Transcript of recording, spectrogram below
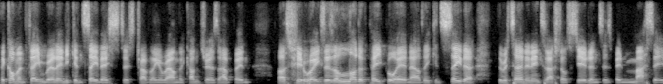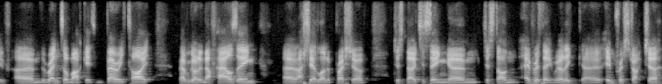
the common theme really, and you can see this just traveling around the country as I have been last few weeks. There's a lot of people here now. They can see the the return in international students has been massive. Um, the rental market's very tight. We haven't got enough housing. Uh, actually, a lot of pressure. Just noticing, um, just on everything really, uh, infrastructure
